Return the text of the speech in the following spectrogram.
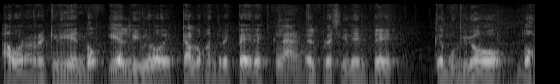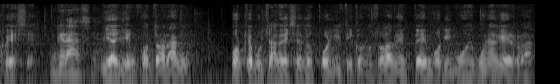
ahora requiriendo, y el libro de Carlos Andrés Pérez, el presidente que murió dos veces. Gracias. Y ahí encontrarán por qué muchas veces los políticos no solamente morimos en una guerra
